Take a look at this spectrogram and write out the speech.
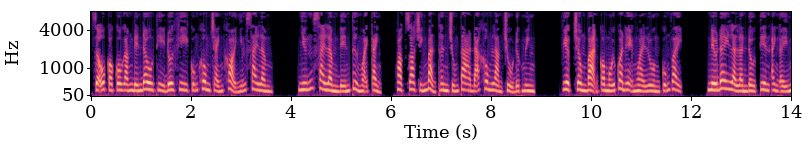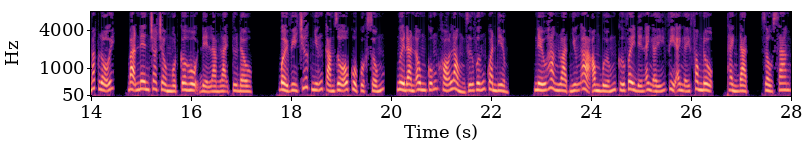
dẫu có cố gắng đến đâu thì đôi khi cũng không tránh khỏi những sai lầm. Những sai lầm đến từ ngoại cảnh, hoặc do chính bản thân chúng ta đã không làm chủ được mình. Việc chồng bạn có mối quan hệ ngoài luồng cũng vậy. Nếu đây là lần đầu tiên anh ấy mắc lỗi, bạn nên cho chồng một cơ hội để làm lại từ đầu. Bởi vì trước những cám dỗ của cuộc sống, người đàn ông cũng khó lòng giữ vững quan điểm. Nếu hàng loạt những ả ong bướm cứ vây đến anh ấy vì anh ấy phong độ, thành đạt, giàu sang.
